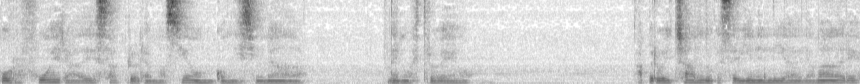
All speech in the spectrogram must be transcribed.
por fuera de esa programación condicionada de nuestro ego. Aprovechando que se viene el Día de la Madre,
